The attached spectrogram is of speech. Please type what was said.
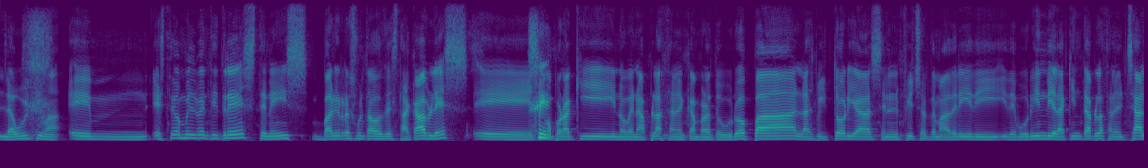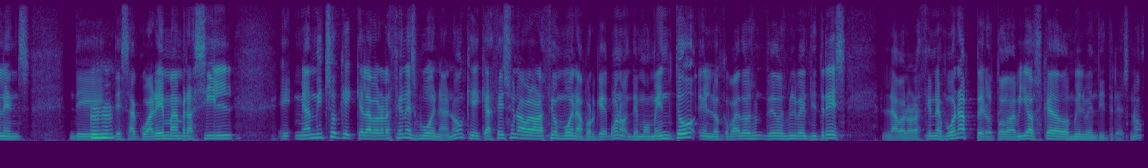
La última. Em, este 2023 tenéis varios resultados destacables. Eh, tengo por aquí novena plaza en el Campeonato de Europa, las victorias en el Future de Madrid y, de Burundi, la quinta plaza en el Challenge de, Sacuarema en Brasil. Eh, me han dicho que, la valoración es buena, ¿no? Que, que, hacéis una valoración buena, porque, bueno, de momento, en lo que va de 2023, la valoración es buena, pero todavía os queda 2023, ¿no?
